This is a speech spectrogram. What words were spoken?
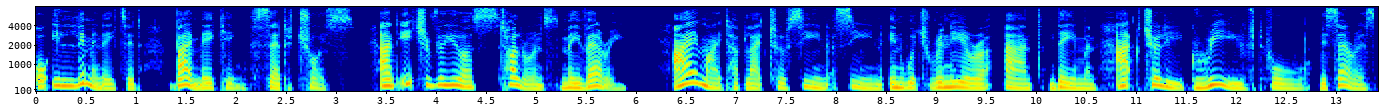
or eliminated by making said choice. And each viewer's tolerance may vary. I might have liked to have seen a scene in which Rhaenyra and Daemon actually grieved for Viserys,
